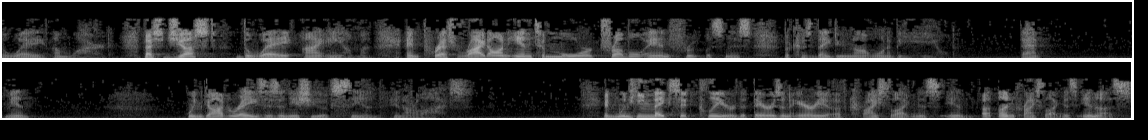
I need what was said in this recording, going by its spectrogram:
the way I'm wired. That's just the way I am. And press right on into more trouble and fruitlessness because they do not want to be healed. That, men, when God raises an issue of sin in our lives, and when He makes it clear that there is an area of Christlikeness in uh, unChristlikeness in us,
